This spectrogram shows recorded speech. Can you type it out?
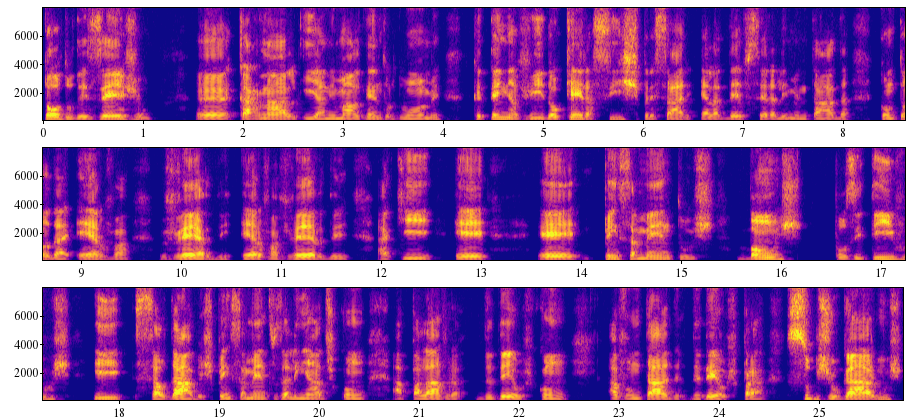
Todo desejo é, carnal e animal dentro do homem que tenha vida ou queira se expressar, ela deve ser alimentada com toda a erva verde. Erva verde aqui é, é pensamentos bons, positivos e saudáveis, pensamentos alinhados com a palavra de Deus, com a vontade de Deus, para subjugarmos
